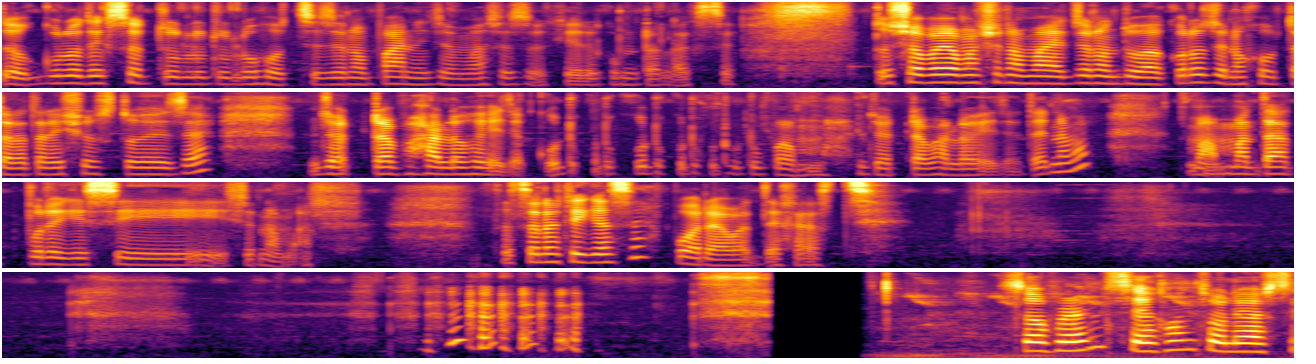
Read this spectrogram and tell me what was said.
চোখগুলো দেখছ, টুলু টুলু হচ্ছে যেন পানি জমে আসে চোখে এরকমটা লাগছে। তো সবাই আমার সাথে মায়ের জন্য দোয়া করো যেন খুব তাড়াতাড়ি সুস্থ হয়ে যায়, জ্বরটা ভালো হয়ে যায়, কুটু কুটু কুটু কুটু কুটু কুটু, মাম্মা, জ্বরটা ভালো হয়ে যায়, তাই না, মা? মাম্মার দাঁত পড়ে গেছে, শোনা আমার। তো চলো, ঠিক আছে, পরে আবার দেখা যাচ্ছে সো ফ্রেন্ডস এখন চলে আসছি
